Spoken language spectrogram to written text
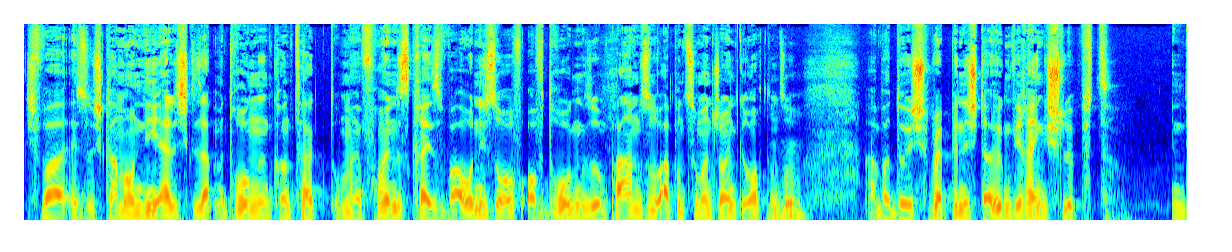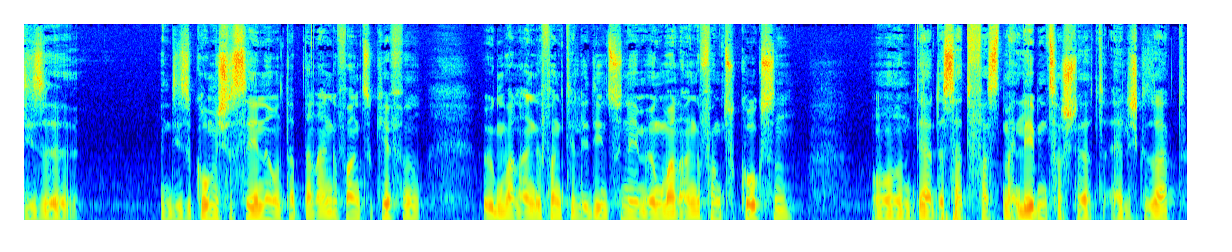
Ich war, also ich kam auch nie ehrlich gesagt mit Drogen in Kontakt und mein Freundeskreis war auch nicht so auf, auf Drogen. So ein paar haben so ab und zu mal einen Joint geraucht und so. Aber durch Rap bin ich da irgendwie reingeschlüpft in diese, in diese komische Szene und habe dann angefangen zu kiffen. Irgendwann angefangen Teledin zu nehmen, irgendwann angefangen zu koksen. Und ja, das hat fast mein Leben zerstört, ehrlich gesagt.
